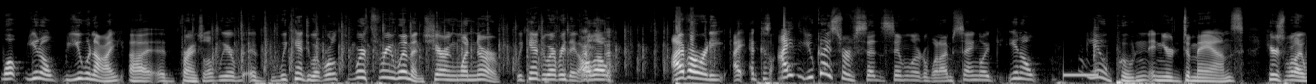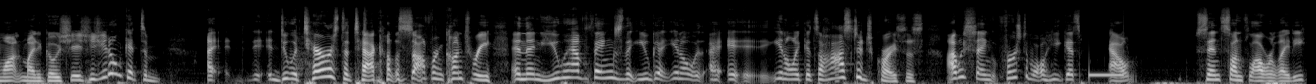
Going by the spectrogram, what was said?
well, you know, you and I, uh, Frangela, we are uh, we can't do it. We're we're three women sharing one nerve. We can't do everything. Although, I've already, because I you guys sort of said similar to what I'm saying. Like, you know, you Putin and your demands. Here's what I want in my negotiations. You don't get to. I, do a terrorist attack on a sovereign country, and then you have things that you get, you know, I- I- you know, like it's a hostage crisis. I was saying, first of all, he gets out, send Sunflower Lady.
